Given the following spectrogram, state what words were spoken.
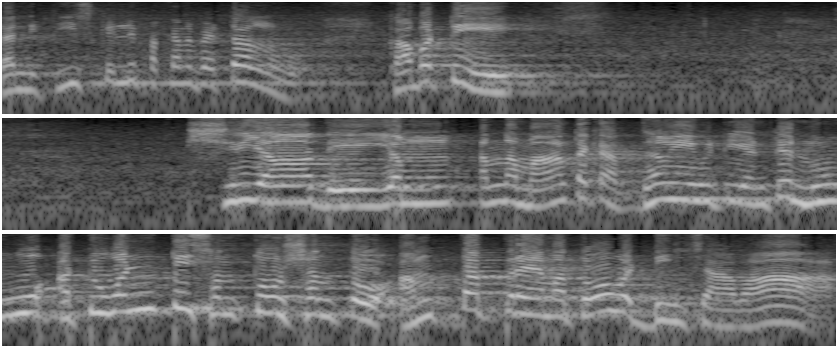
దాన్ని తీసుకెళ్ళి పక్కన పెట్టాలి నువ్వు. కాబట్టి శ్రియాదేయం అన్న మాటకి అర్థం ఏమిటి అంటే నువ్వు అటువంటి సంతోషంతో అంత ప్రేమతో వడ్డించావా?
